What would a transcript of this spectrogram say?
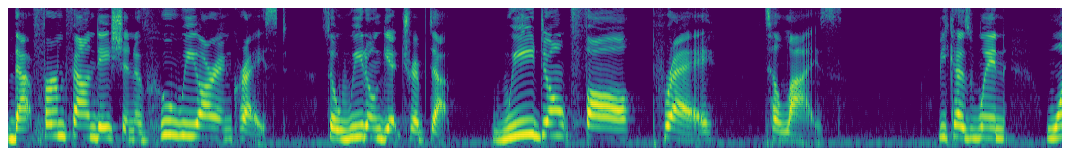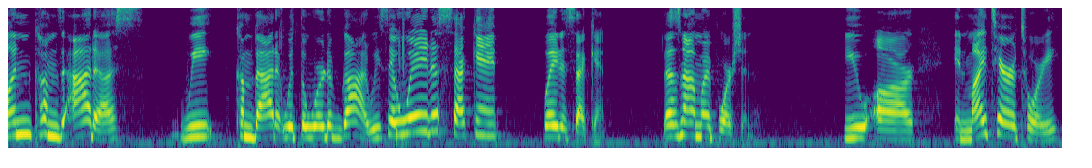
that firm foundation of who we are in Christ so we don't get tripped up. We don't fall prey to lies. Because when one comes at us we combat it with the word of God. We say, wait a second, wait a second. That's not my portion. You are in my territory,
